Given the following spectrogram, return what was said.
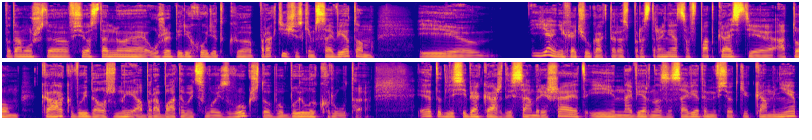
потому что все остальное уже переходит к практическим советам, и я не хочу как-то распространяться в подкасте о том, как вы должны обрабатывать свой звук, чтобы было круто. Это для себя каждый сам решает, и, наверное, за советами все-таки ко мне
